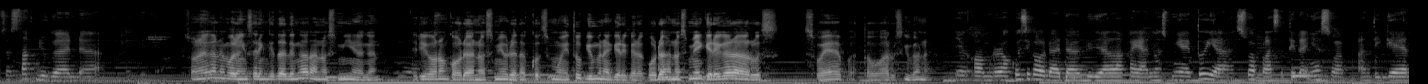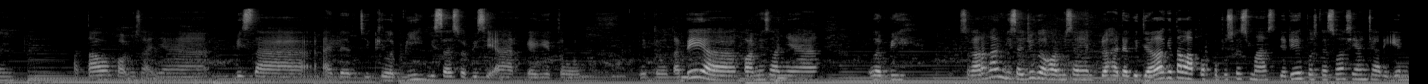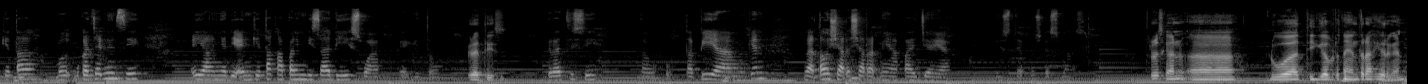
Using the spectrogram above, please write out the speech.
Sesak juga ada kayak gitu. Soalnya kan yang paling sering kita dengar anosmia kan. Jadi orang kalau udah anosmia udah takut semua itu gimana kira-kira? Kalau udah anosmia kira-kira harus swab atau harus gimana? Ya kalau menurut aku sih kalau udah ada gejala kayak anosmia itu ya swab lah setidaknya swab antigen. Atau kalau misalnya bisa ada rezeki lebih bisa swab PCR kayak gitu. Gitu. Tapi ya kalau misalnya lebih sekarang kan bisa juga kalau misalnya udah ada gejala kita lapor ke puskesmas. Jadi puskesmas yang cariin kita bukan cariin sih yang nyediain kita kapan bisa di swab kayak gitu. Gratis? Gratis sih tahu tapi ya mungkin nggak tahu syarat-syaratnya apa aja ya di setiap puskesmas. Terus kan uh, dua tiga pertanyaan terakhir kan?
